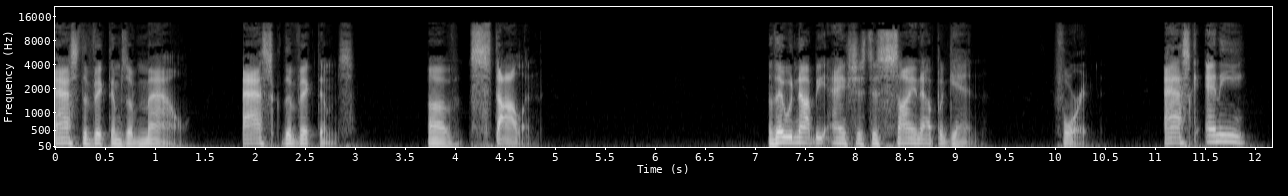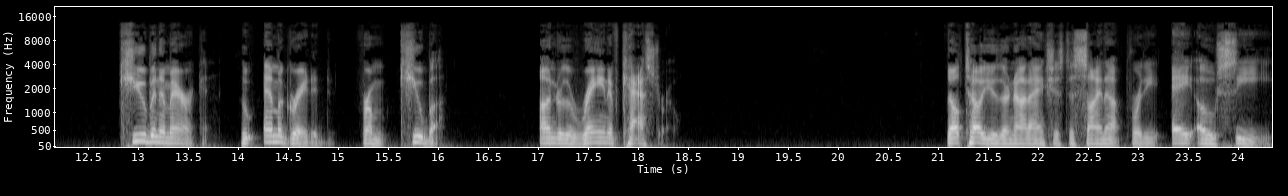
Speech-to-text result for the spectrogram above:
Ask the victims of Mao. Ask the victims of Stalin. They would not be anxious to sign up again for it. Ask any Cuban American who emigrated from Cuba under the reign of Castro. They'll tell you they're not anxious to sign up for the AOC,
